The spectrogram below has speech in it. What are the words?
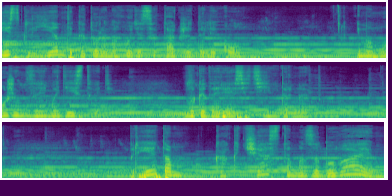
есть клиенты, которые находятся также далеко, и мы можем взаимодействовать благодаря сети интернет. При этом, как часто мы забываем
